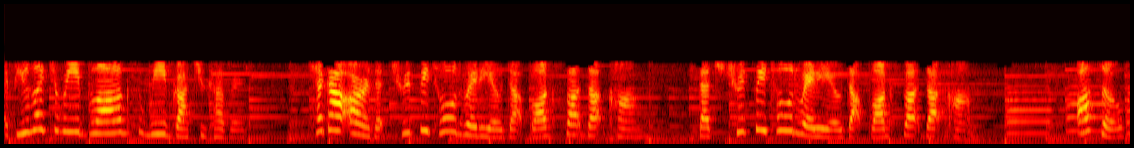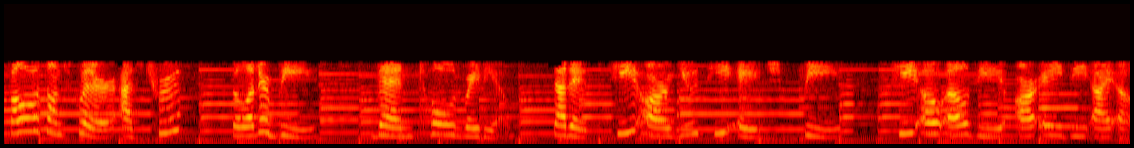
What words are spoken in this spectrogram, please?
If you like to read blogs, we've got you covered. Check out ours at truthbetoldradio.blogspot.com. That's truthbetoldradio.blogspot.com. Also, follow us on Twitter as truth, the letter B, then told radio. That is T-R-U-T-H-B-T-O-L-D-R-A-D-I-O.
